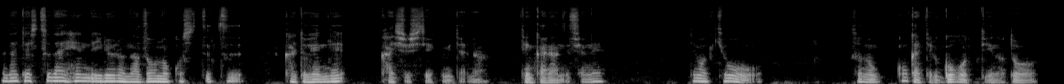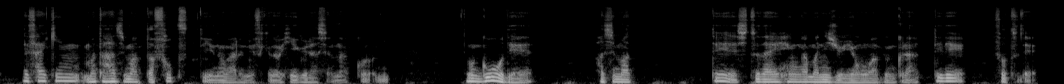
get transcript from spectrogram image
まあ、大体出題編でいろいろ謎を残しつつ、回答編で回収していくみたいな展開なんですよね。で、まあ今日、その今回やってる午後っていうのと、で、最近また始まった卒っていうのがあるんですけど、日暮らしの頃に。でも GO で始まって、出題編がま24話分くらいあって、で、卒で、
